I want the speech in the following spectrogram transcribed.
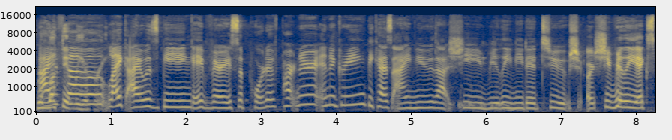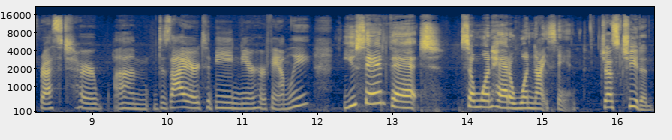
Reluctantly I felt agree. like I was being a very supportive partner in agreeing because I knew that she really needed to, or she really expressed her um, desire to be near her family. You said that someone had a one night stand. Just cheated,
